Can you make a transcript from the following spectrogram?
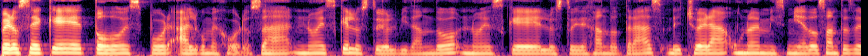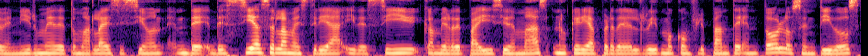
pero sé que todo es por algo mejor, o sea, no es que lo estoy olvidando, no es que lo estoy dejando atrás, de hecho era uno de mis miedos antes de venirme, de tomar la decisión de, de sí hacer la maestría y de sí cambiar de país y demás, no quería perder el ritmo con flipante en todos los sentidos,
